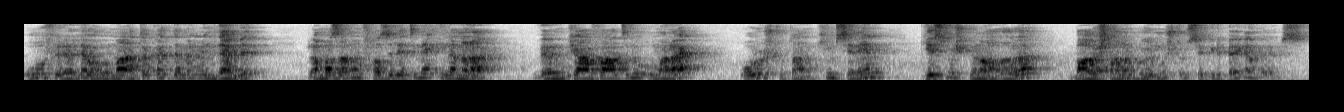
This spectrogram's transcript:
gufire lehu ma tekaddeme min dembi. Ramazanın faziletine inanarak ve mükafatını umarak oruç tutan kimsenin geçmiş günahları bağışlanır buyurmuştur sevgili peygamberimiz.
